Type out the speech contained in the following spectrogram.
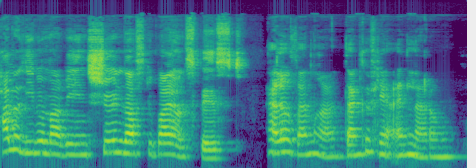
Hallo liebe Marien, schön, dass du bei uns bist. Hallo Sandra, danke für die Einladung.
